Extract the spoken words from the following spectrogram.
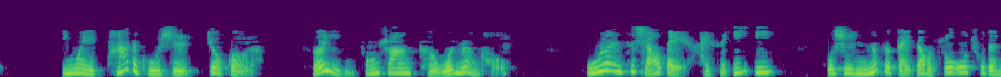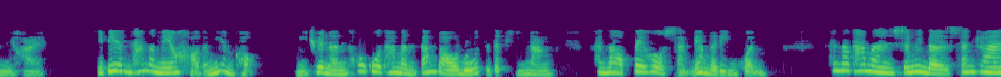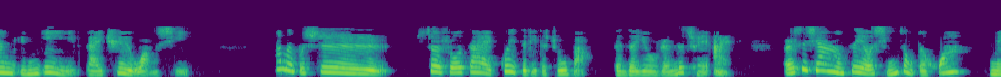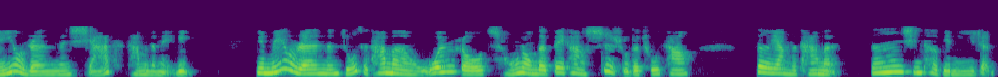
因为他的故事就够了，可饮风霜，可温润喉。无论是小北还是依依，或是那个改造租屋处的女孩，即便他们没有好的面孔。你却能透过他们单薄如纸的皮囊，看到背后闪亮的灵魂，看到他们生命的山川云翳，来去往昔。他们不是瑟缩在柜子里的珠宝，等着有人的垂爱，而是像自由行走的花，没有人能挟持他们的美丽。也没有人能阻止他们温柔从容的对抗世俗的粗糙，这样的他们真心特别迷人。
